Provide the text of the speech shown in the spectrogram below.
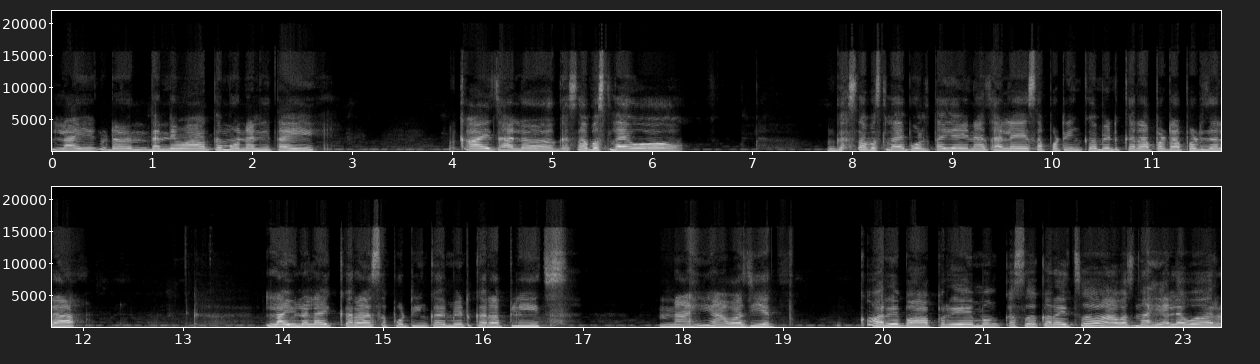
Like done. धन्यवाद मोनाली ताई काय झालं? घसा बसलाय ओ घसा बसलाय बोलता येईना झालंय. सपोर्टिंग कमेंट करा पटापट जरा. लाईव्हला लाईक करा सपोर्टिंग कमेंट करा प्लीज नाही आवाज येत. अरे बाप रे मग कसं करायचं? आवाज नाही आल्यावर.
